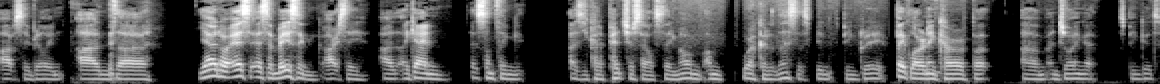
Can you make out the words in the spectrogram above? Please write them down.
absolutely brilliant. And uh, yeah, no, it's it's amazing actually. And again, it's something as you kind of pinch yourself saying, "Oh, I'm, I'm working on this." It's been it's been great. Big learning curve, but um, enjoying it. It's been good.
